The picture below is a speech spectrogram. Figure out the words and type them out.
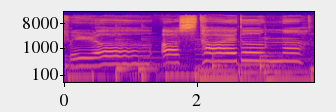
fyrir oss tøyd og natt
